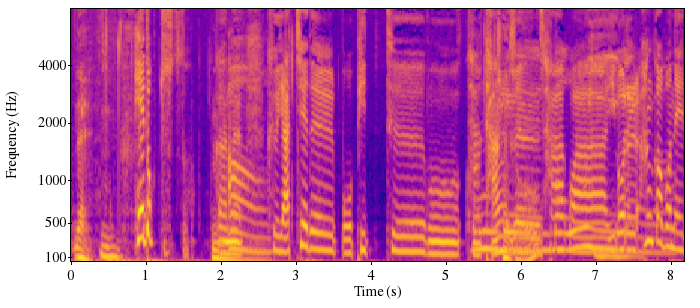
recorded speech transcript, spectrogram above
네. 해독 주스. 그러니까는 아. 그 야채들 뭐 비트 뭐 그 당근, 당근, 뭐 사과 오이 이거를 거. 한꺼번에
